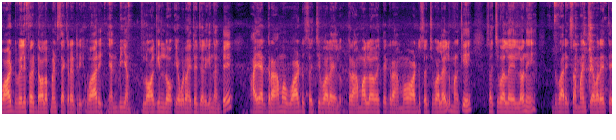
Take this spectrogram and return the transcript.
ward welfare development secretary వారి ఎన్బిఎం లాగిన్లో ఇవ్వడం అయితే జరిగిందంటే ఆయా గ్రామ వార్డు సచివాలయాలు గ్రామాల్లో అయితే గ్రామ వార్డు సచివాలయాలు మనకి సచివాలయాల్లోని వారికి సంబంధించి ఎవరైతే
